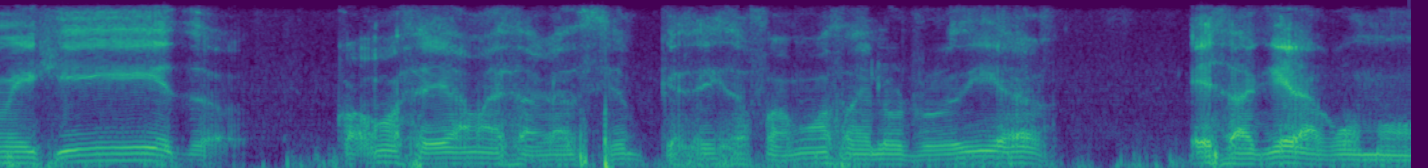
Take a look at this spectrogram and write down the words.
amiguito. ¿Cómo se llama esa canción que se hizo famosa el otro día? Esa que era como.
